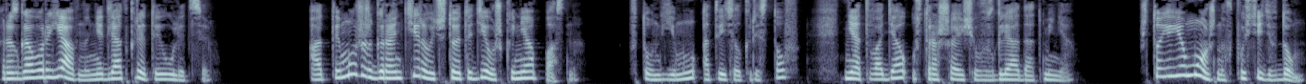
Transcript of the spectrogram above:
«Разговор явно не для открытой улицы. А ты можешь гарантировать, что эта девушка не опасна?» В тон ему ответил Крестов, не отводя устрашающего взгляда от меня. «Что ее можно впустить в дом?»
